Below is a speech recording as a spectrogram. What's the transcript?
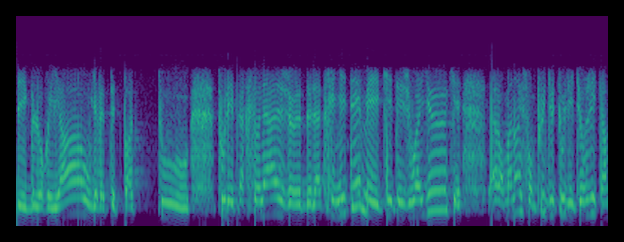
des Gloria, où il y avait peut-être pas tous tous les personnages de la Trinité, mais qui étaient joyeux. Qui... Alors maintenant, ils sont plus du tout liturgiques. Hein.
